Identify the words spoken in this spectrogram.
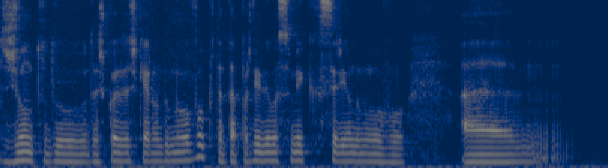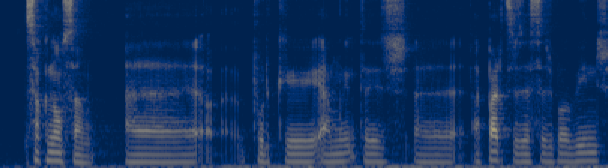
junto do, das coisas que eram do meu avô, portanto, a partir de eu assumi que seriam do meu avô. Uh, só que não são. Uh, porque há muitas. há partes dessas bobines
